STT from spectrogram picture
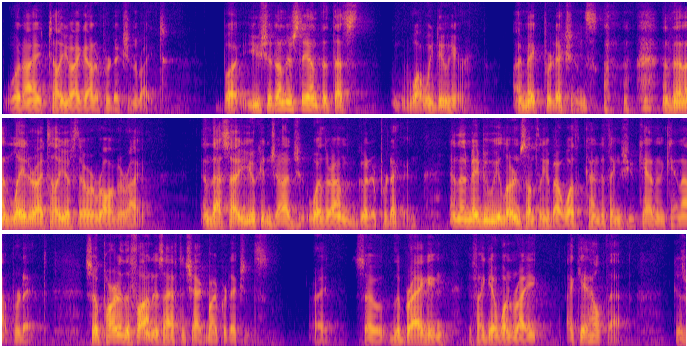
when I tell you I got a prediction right. But you should understand that that's what we do here. I make predictions, and then later I tell you if they were wrong or right. And that's how you can judge whether I'm good at predicting. And then maybe we learn something about what kind of things you can and cannot predict. So part of the fun is I have to check my predictions, right? So the bragging, if I get one right, I can't help that because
